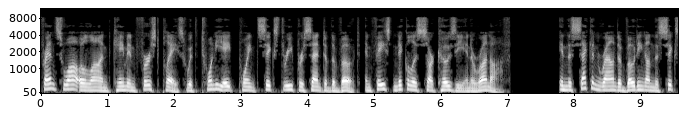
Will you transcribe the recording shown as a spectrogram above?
François Hollande came in first place with 28.63% of the vote, and faced Nicolas Sarkozy in a runoff. In the second round of voting on 6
